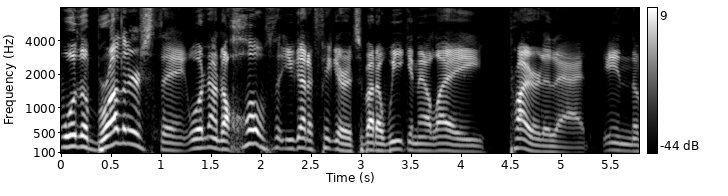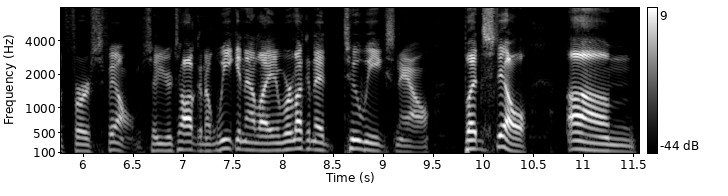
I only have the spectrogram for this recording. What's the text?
Well, the brothers thing. Well, no, the whole thing. You got to figure it's about a week in L.A. prior to that in the first film. So you're talking a week in L.A. and we're looking at two weeks now. But still, um,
